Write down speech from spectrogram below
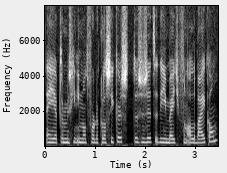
en je hebt er misschien iemand voor de klassiekers tussen zitten die een beetje van allebei kan.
